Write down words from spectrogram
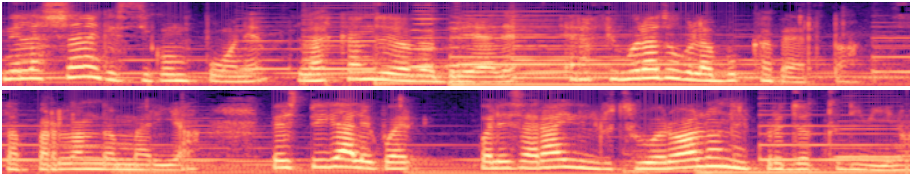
Nella scena che si compone, l'arcangelo Gabriele è raffigurato con la bocca aperta, sta parlando a Maria, per spiegare quale sarà il suo ruolo nel progetto divino.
